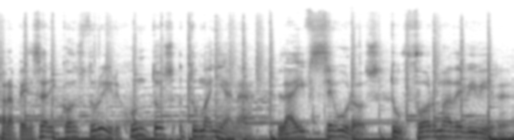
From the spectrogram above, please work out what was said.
para pensar y construir juntos tu mañana. Life Seguros, tu forma de vivir.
